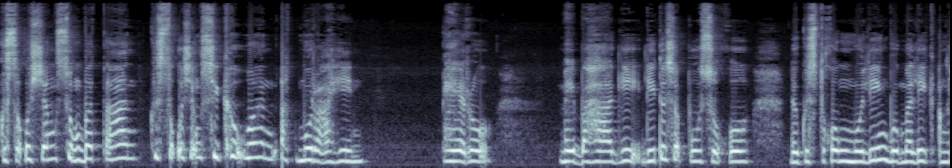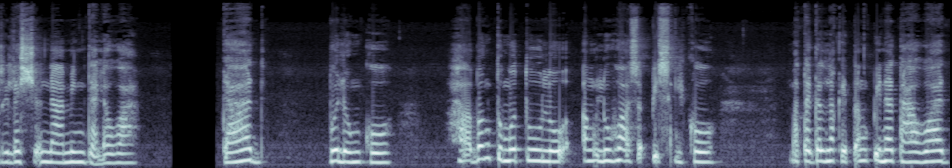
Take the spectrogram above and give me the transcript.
Gusto ko siyang sumbatan, gusto ko siyang sigawan at murahin. Pero may bahagi dito sa puso ko na gusto kong muling bumalik ang relasyon naming dalawa. Dad, bulong ko, habang tumutulo ang luha sa pisngi ko. Matagal na kitang pinatawad.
